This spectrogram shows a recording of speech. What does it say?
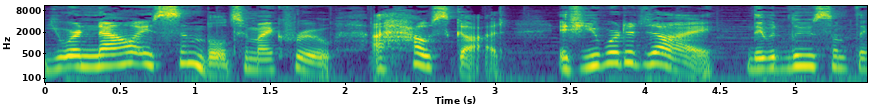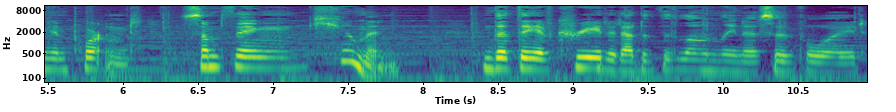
You are now a symbol to my crew, a house god. If you were to die, they would lose something important, something human, that they have created out of the loneliness of void.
